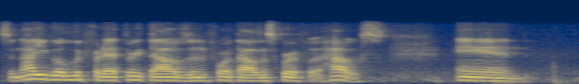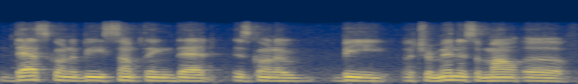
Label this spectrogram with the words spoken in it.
So now you go look for that 3,000, 4,000 square foot house, and that's going to be something that is going to be a tremendous amount of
